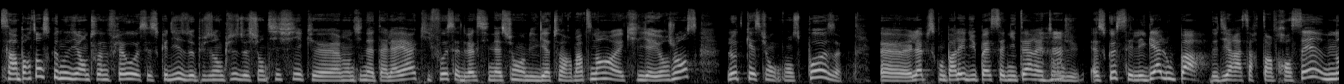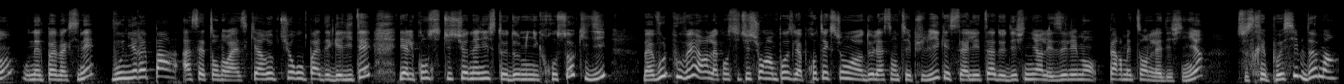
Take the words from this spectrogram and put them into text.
C'est important ce que nous dit Antoine Flao, c'est ce que disent de plus en plus de scientifiques, euh, Amandine Atalaya, qu'il faut cette vaccination obligatoire maintenant, euh, qu'il y a urgence. L'autre question qu'on se pose, euh, là, puisqu'on parlait du pass sanitaire mhm. étendu, est-ce que c'est légal ou pas de dire à certains Français, non, vous n'êtes pas vacciné, vous n'irez pas à cet endroit? Est-ce qu'il y a rupture ou pas d'égalité? Il y a le constitutionnaliste Dominique Rousseau qui dit, bah, vous le pouvez, hein, la Constitution impose la protection de la santé publique et c'est à l'État de définir les éléments permettant de la définir. Ce serait possible demain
